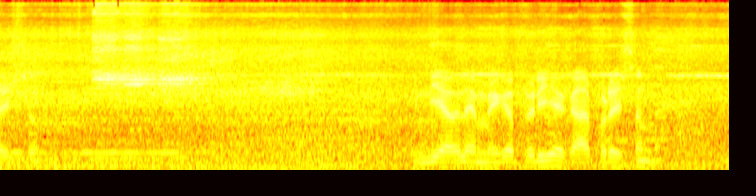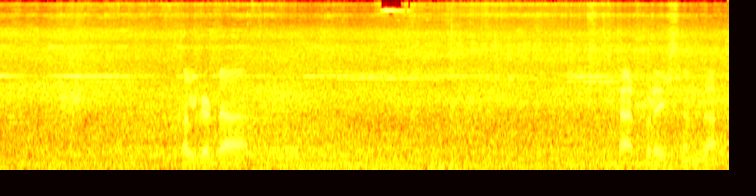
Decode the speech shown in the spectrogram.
கார்ப்பரேஷன் இந்தியாவில் மிகப்பெரிய கார்ப்பரேஷன் கல்கட்டா கார்ப்பரேஷன் தான்.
